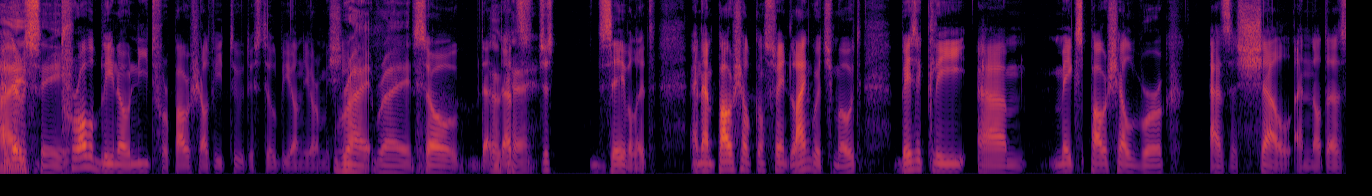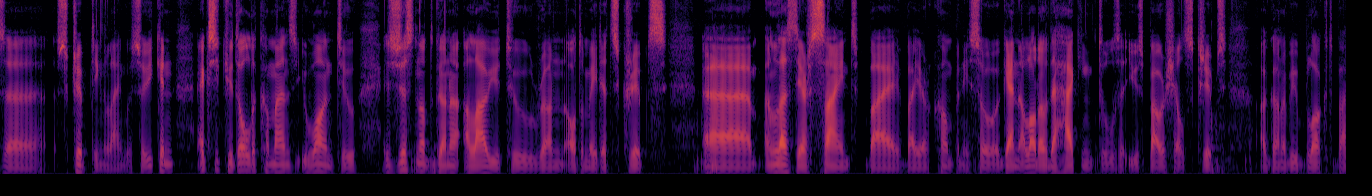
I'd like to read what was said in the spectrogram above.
And I there's see. probably no need for PowerShell v2 to still be on your machine. Right, right. So tha- that's just disable it. And then PowerShell constrained language mode basically um, makes PowerShell work as a shell and not as a scripting language. So you can execute all the commands you want to. It's just not going to allow you to run automated scripts um, unless they're signed by, by your company. So again, a lot of the hacking tools that use PowerShell scripts are going to be blocked by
